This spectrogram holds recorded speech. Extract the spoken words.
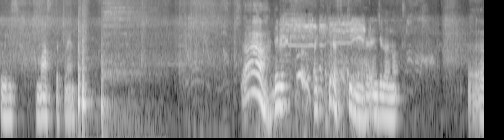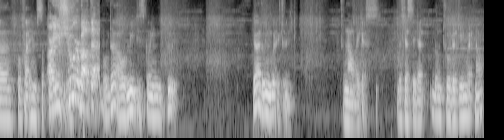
to his master plan. Ah, damn it! I could have killed him had Angela not uh, provide him support. Are you sure about that? Although our mid is going good. We are doing good actually. For now, I guess. Let's just say that. Don't throw the game right now.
